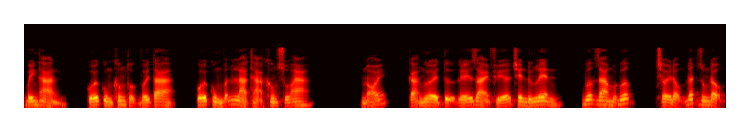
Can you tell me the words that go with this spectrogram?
Bình thản, cuối cùng không thuộc với ta, cuối cùng vẫn là thả không xuống a. Nói, cả người tự ghế dài phía trên đứng lên, bước ra một bước, trời động đất rung động,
